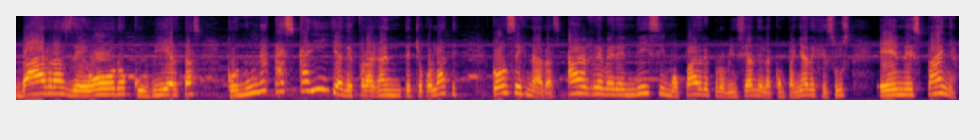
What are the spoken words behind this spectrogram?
barras de oro cubiertas con una cascarilla de fragante chocolate consignadas al reverendísimo padre provincial de la Compañía de Jesús en España.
